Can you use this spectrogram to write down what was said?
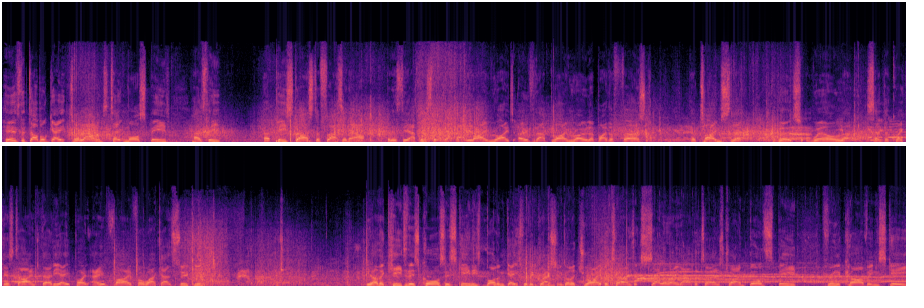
Here's the double gate to allow them to take more speed as the uh, piste starts to flatten out. But it's the athletes that get that line right over that blind roller by the first uh, time slip that will uh, set the quickest time. 38.85 for Wakatsuki. The other key to this course is skiing these bottom gates with aggression. You've got to drive the turns, accelerate out the turns, try and build speed through the carving ski.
